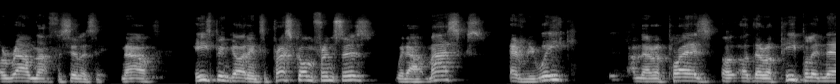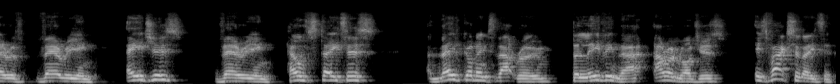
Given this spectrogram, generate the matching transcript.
around that facility. Now, he's been going into press conferences without masks every week, and there are players, uh, uh there are people in there of varying ages, varying health status, and they've gone into that room believing that Aaron Rodgers is vaccinated,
